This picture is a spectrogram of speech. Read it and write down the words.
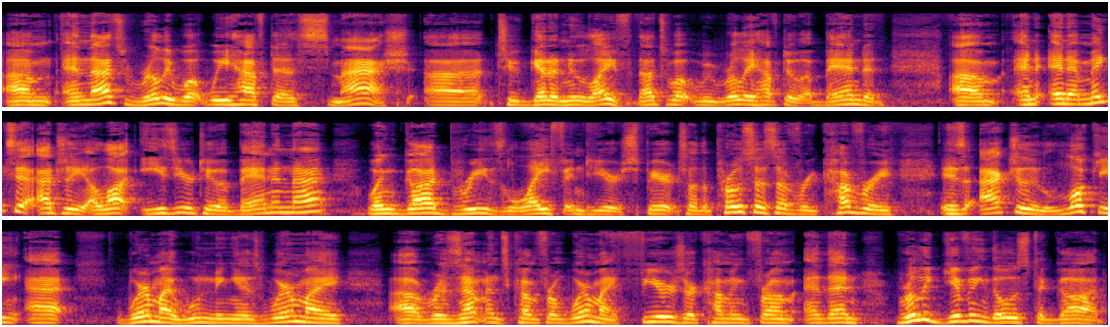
Um, and that's really what we have to smash uh, to get a new life. That's what we really have to abandon. Um, and, and it makes it actually a lot easier to abandon that when God breathes life into your spirit. So the process of recovery is actually looking at where my wounding is, where my uh, resentments come from, where my fears are coming from, and then really giving those to God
